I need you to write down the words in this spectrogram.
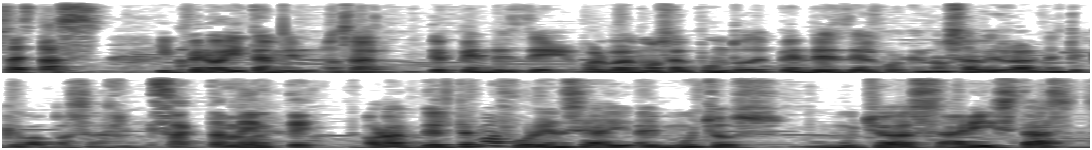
O sea, estás... Y pero ahí también, o sea, dependes de, volvemos al punto, dependes de él porque no sabes realmente qué va a pasar. Exactamente. Ahora, del tema forense hay, hay muchos, muchas aristas,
